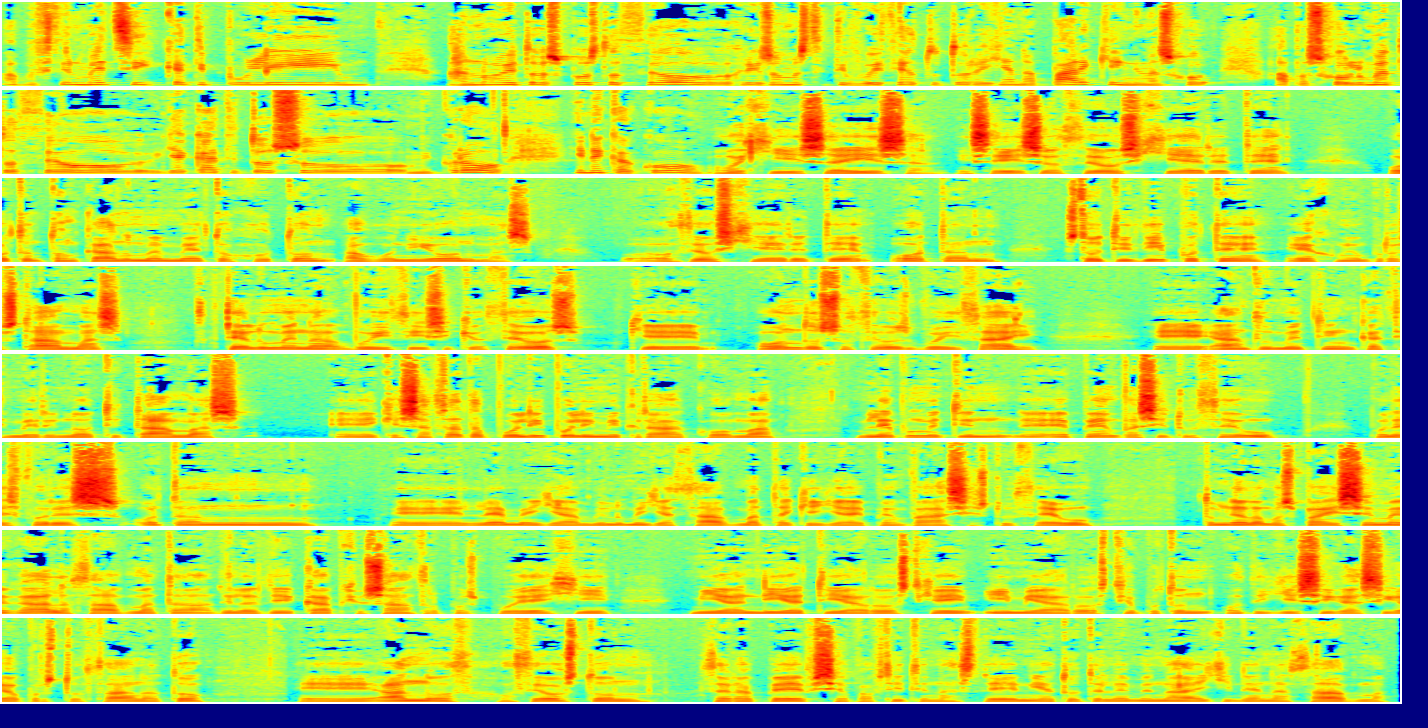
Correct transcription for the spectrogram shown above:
απευθύνουμε έτσι κάτι πολύ ανόητο ως πως το Θεό. Χρειαζόμαστε τη βοήθεια του τώρα για ένα πάρκινγκ να απασχολούμε το Θεό για κάτι τόσο μικρό. Είναι κακό; Όχι ίσα ίσα. Ίσα ίσα ο Θεός χαίρεται όταν τον κάνουμε μέτοχο των αγωνιών μας. Ο Θεός χαίρεται όταν στο οτιδήποτε έχουμε μπροστά μας θέλουμε να βοηθήσει και ο Θεός. Και όντως ο Θεός βοηθάει. Ε, αν δούμε την καθημερινότητά μας ε, και σε αυτά τα πολύ πολύ μικρά ακόμα βλέπουμε την ε, επέμβαση του Θεού. Πολλές φορές όταν ε, λέμε για, μιλούμε για θαύματα και για επεμβάσεις του Θεού το μυαλό μας πάει σε μεγάλα θαύματα δηλαδή κάποιος άνθρωπος που έχει μια ανίατη αρρώστια ή μια αρρώστια που τον οδηγεί σιγά σιγά προς το θάνατο ε, αν ο, ο Θεός τον θεραπεύσει από αυτή την ασθένεια τότε λέμε να έγινε ένα θαύμα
